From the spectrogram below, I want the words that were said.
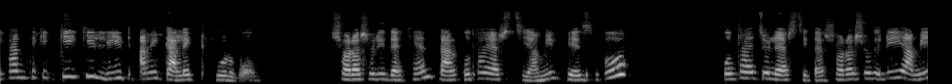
এখান থেকে কি কি লিড আমি কালেক্ট করব? সরাসরি দেখেন, তার কোথায় আসছি আমি? ফেসবুক কোথায় চলে আসছি তার? সরাসরি আমি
